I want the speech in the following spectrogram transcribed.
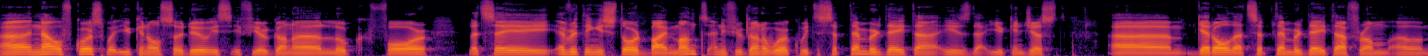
Uh, now, of course, what you can also do is if you're gonna look for, let's say, everything is stored by month, and if you're gonna work with the September data, is that you can just um, get all that September data from um,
